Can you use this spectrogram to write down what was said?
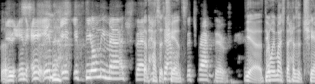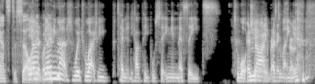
but In, in, it's- in, in, it's the only match that, That has a sounds chance. Attractive. Yeah, the only match that has a chance to sell The, anybody. the only match which will actually potentially have people sitting in their seats to watch And it at getting WrestleMania.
